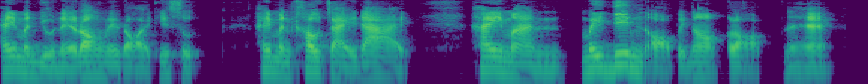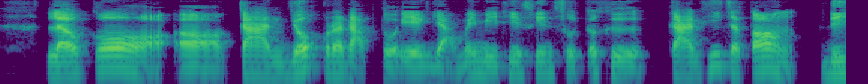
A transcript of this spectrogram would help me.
ให้มันอยู่ในร่องในรอยที่สุด ให้มันเข้าใจได้ ให้มันไม่ดิ้นออกไปนอกกรอบนะฮะ แล้วก็การยกระดับตัวเองอย่างไม่มีที่สิ้นสุดก็คือ การที่จะต้องดี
